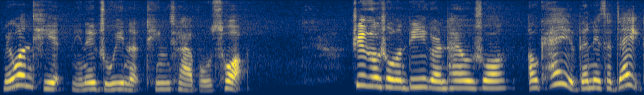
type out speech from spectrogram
没问题，你那主意呢听起来不错。这个时候呢，第一个人他又说：“Okay, then it's a date。”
